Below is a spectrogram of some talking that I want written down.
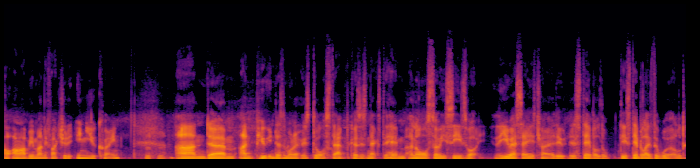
or are being manufactured in Ukraine. And um, and Putin doesn't want it at his doorstep because it's next to him, and also he sees what the USA is trying to do to destabilize the, destabilize the world,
